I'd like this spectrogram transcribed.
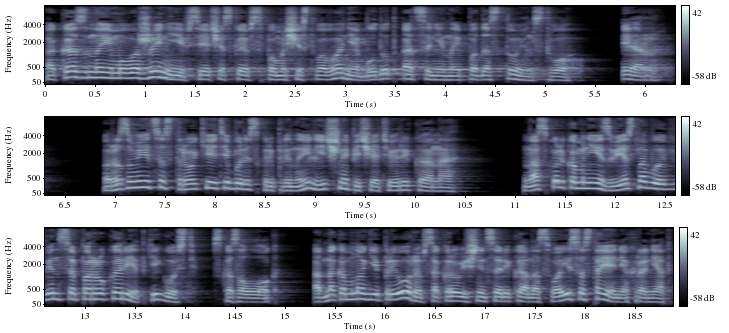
Оказанное им уважение и всяческое вспомоществование будут оценены по достоинству. Р. Разумеется, строки эти были скреплены личной печатью Рикана. «Насколько мне известно, вы в Винсепорока редкий гость», – сказал Лок. «Однако многие приоры в сокровищнице Рикана свои состояния хранят.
